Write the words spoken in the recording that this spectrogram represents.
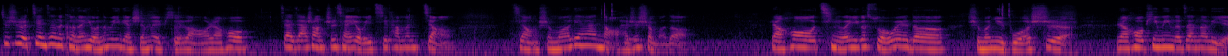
就是渐渐的可能有那么一点审美疲劳，然后再加上之前有一期他们讲讲什么恋爱脑还是什么的。然后请了一个所谓的什么女博士，然后拼命的在那里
